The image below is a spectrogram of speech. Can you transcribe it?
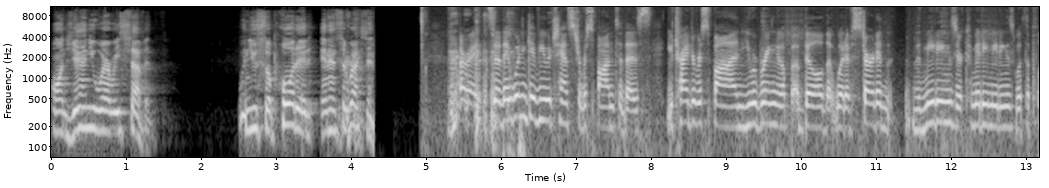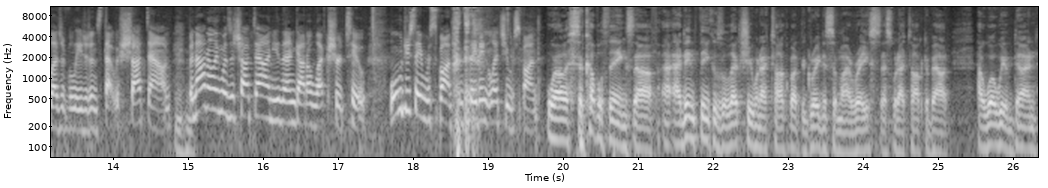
on January 7th when you supported an insurrection. So they wouldn't give you a chance to respond to this. You tried to respond. You were bringing up a bill that would have started the meetings, your committee meetings with the Pledge of Allegiance. That was shot down. Mm-hmm. But not only was it shot down, you then got a lecture too. What would you say in response since they didn't let you respond? Well, it's a couple things. Uh, I, I didn't think it was a lecture when I talked about the greatness of my race. That's what I talked about. How well we have done.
